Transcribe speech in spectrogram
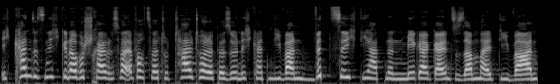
Ich kann es jetzt nicht genau beschreiben, das waren einfach zwei total tolle Persönlichkeiten. Die waren witzig, die hatten einen mega geilen Zusammenhalt, die waren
